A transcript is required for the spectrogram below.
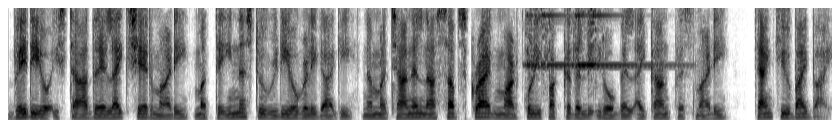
ವಿಡಿಯೋ ಇಷ್ಟ ಆದರೆ ಲೈಕ್, ಶೇರ್ ಮಾಡಿ ಮತ್ತೆ ಇನ್ನಷ್ಟು ವಿಡಿಯೋಗಳಿಗಾಗಿ ನಮ್ಮ ಚಾನೆಲ್ನ ಸಬ್ಸ್ಕ್ರೈಬ್ ಮಾಡ್ಕೊಳ್ಳಿ, ಪಕ್ಕದಲ್ಲಿ ಇರೋ ಬೆಲ್ ಐಕಾನ್ ಪ್ರೆಸ್ ಮಾಡಿ. Thank you bye bye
